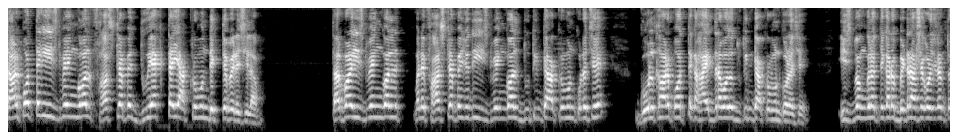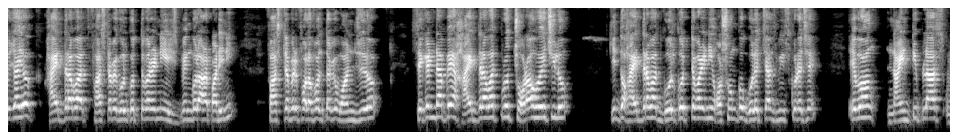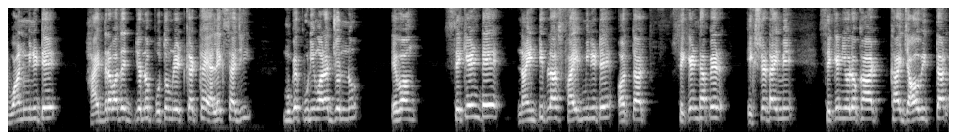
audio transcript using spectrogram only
তারপর থেকে ইস্ট বেঙ্গল ফার্স্ট হাফে দু একটাই আক্রমণ দেখতে পেরেছিলাম। তারপর ইস্ট বেঙ্গল মানে ফার্স্ট হাফে যদি ইস্ট বেঙ্গল দু তিনটে আক্রমণ করেছে, গোল খাওয়ার পর থেকে হায়দ্রাবাদও দু তিনটে আক্রমণ করেছে। ইস্ট বেঙ্গলের থেকে আরও বেটার আশা করেছিলাম। তো যাই হোক, হায়দ্রাবাদ ফার্স্ট হাফে গোল করতে পারেনি ইস্ট বেঙ্গল আর পারিনি। ফার্স্ট হাফের ফলাফল থাকে ওয়ান জিরো সেকেন্ড হাফে হায়দ্রাবাদ পুরো চড়াও হয়েছিল, কিন্তু হায়দ্রাবাদ গোল করতে পারেনি, অসংখ্য গোলের চান্স মিস করেছে। এবং নাইনটি প্লাস ওয়ান মিনিটে হায়দ্রাবাদের জন্য প্রথম রেড কার্ড খায় অ্যালেক্স হাজি, মুখে কুনি মারার জন্য এবং সেকেন্ডে নাইনটি প্লাস ফাইভ মিনিটে অর্থাৎ সেকেন্ড হাফের এক্সট্রা টাইমে সেকেন্ড ইয়েলো কার্ড খায় জাও ভিক্টার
